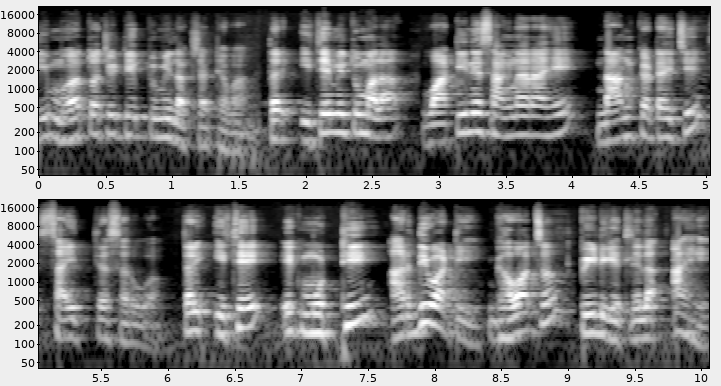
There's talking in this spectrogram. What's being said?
ही महत्वाची टीप तुम्ही लक्षात ठेवा. तर इथे मी तुम्हाला वाटीने सांगणार आहे नान कटायचे साहित्य. सर्व. तर इथे एक मोठी अर्धी वाटी गव्हाचं पीठ घेतलेलं आहे.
